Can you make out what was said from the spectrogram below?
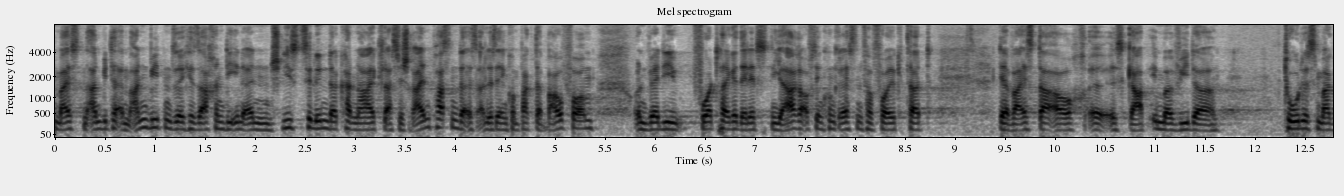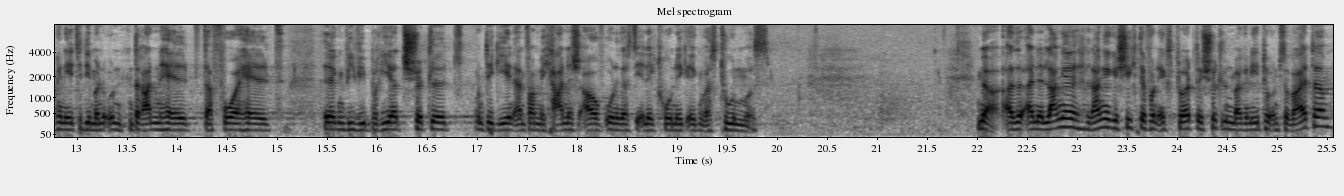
meisten Anbieter einem anbieten, solche Sachen, die in einen Schließzylinderkanal klassisch reinpassen. Da ist alles in kompakter Bauform. Und wer die Vorträge der letzten Jahre auf den Kongressen verfolgt hat, der weiß da auch, äh, es gab immer wieder Todesmagnete, die man unten dran hält, davor hält, irgendwie vibriert, schüttelt und die gehen einfach mechanisch auf, ohne dass die Elektronik irgendwas tun muss. Ja, also eine lange, lange Geschichte von Exploit durch Schütteln, Magnete und so weiter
